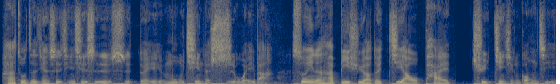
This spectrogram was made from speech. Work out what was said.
他做这件事情其实是对母亲的示威吧。所以呢，他必须要对教派去进行攻击，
